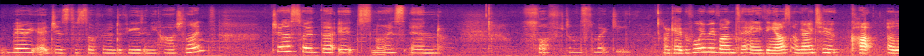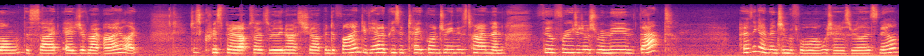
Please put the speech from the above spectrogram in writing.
very edges to soften and diffuse any harsh lines. Just so that it's nice and soft and smoky. Okay, before we move on to anything else, I'm going to cut along the side edge of my eye, like just crisping it up so it's really nice, sharp and defined. If you had a piece of tape on during this time, then feel free to just remove that I don't think I mentioned before, which I just realised now,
